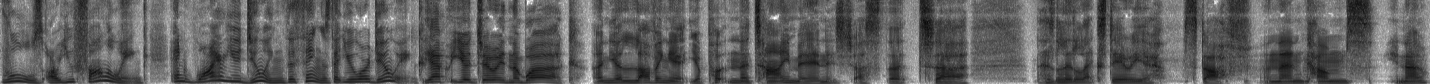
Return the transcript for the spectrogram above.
rules are you following? And why are you doing the things that you are doing? Yeah, but you're doing the work and you're loving it. You're putting the time in. It's just that uh, there's little exterior stuff. And then comes, you know,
